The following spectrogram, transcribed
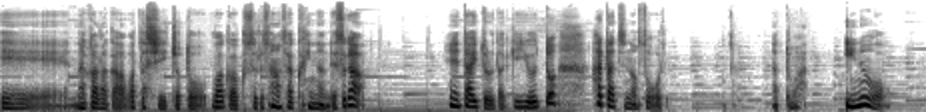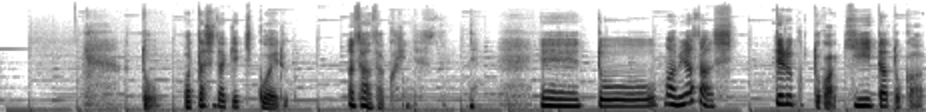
えー、なかなか私ちょっとワクワクする3作品なんですが、えー、タイトルだけ言うと「二十歳のソウル」あとは「犬を」あと「私だけ聞こえる」3作品です。ね、えっとまあ皆さん知ってるとか聞いたとか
